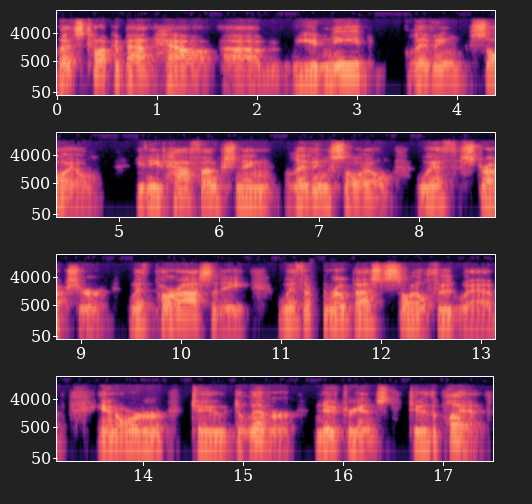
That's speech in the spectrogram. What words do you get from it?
let's talk about how um, you need living soil you need high functioning living soil with structure with porosity with a robust soil food web in order to deliver nutrients to the plant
